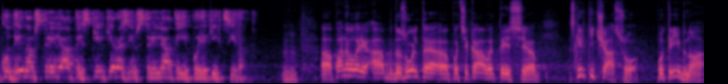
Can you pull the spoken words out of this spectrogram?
куди нам стріляти, скільки разів стріляти і по яких цілях. Пане Валерію, а дозвольте е, поцікавитись, е, скільки часу потрібно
